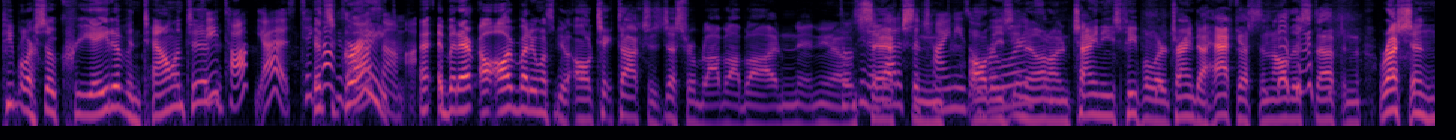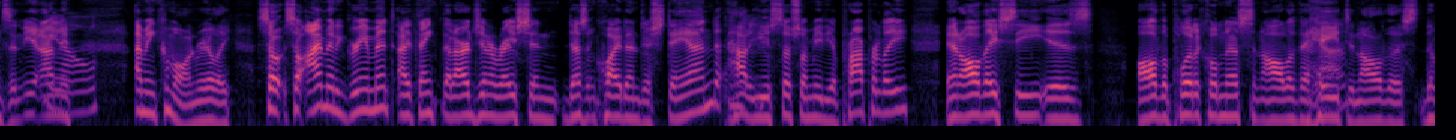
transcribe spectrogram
people are so creative and talented. Talk yes, TikTok it's is great, awesome. Uh, but all- everybody wants to be like, "Oh, TikToks is just for blah blah blah," and, and you know, Don't you know that it's the Chinese all these, you know, overlords? and Chinese people are trying to hack us and all this stuff, and Russians, and you know, I you mean, know, I mean, come on, really. So, so I'm in agreement. I think that our generation doesn't quite understand how to mm-hmm. use social media properly, and all they see is all the politicalness and all of the hate and all this the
